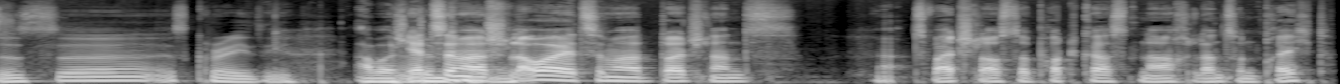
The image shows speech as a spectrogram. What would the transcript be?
Das äh, ist crazy. Aber Jetzt sind wir halt schlauer, jetzt sind wir Deutschlands Ja. zweitschlauster Podcast nach Lanz und Brecht.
